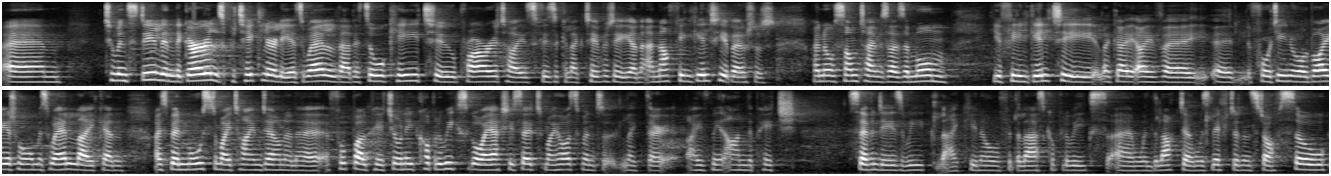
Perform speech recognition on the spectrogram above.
Um, to instill in the girls particularly as well that it's okay to prioritise physical activity and, and not feel guilty about it. I know sometimes as a mum you feel guilty like I, I've a 14 year old boy at home as well like and I spend most of my time down on a, a, football pitch only a couple of weeks ago I actually said to my husband like there I've been on the pitch seven days a week like you know for the last couple of weeks um, when the lockdown was lifted and stuff so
